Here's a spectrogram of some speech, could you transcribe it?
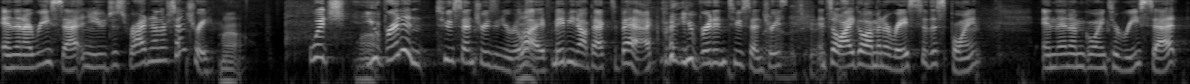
and then I reset, and you just ride another century. Yeah. Which you've ridden two centuries in your life, maybe not back to back, but you've ridden two centuries. and so I go, I'm going to race to this point, and then I'm going to reset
